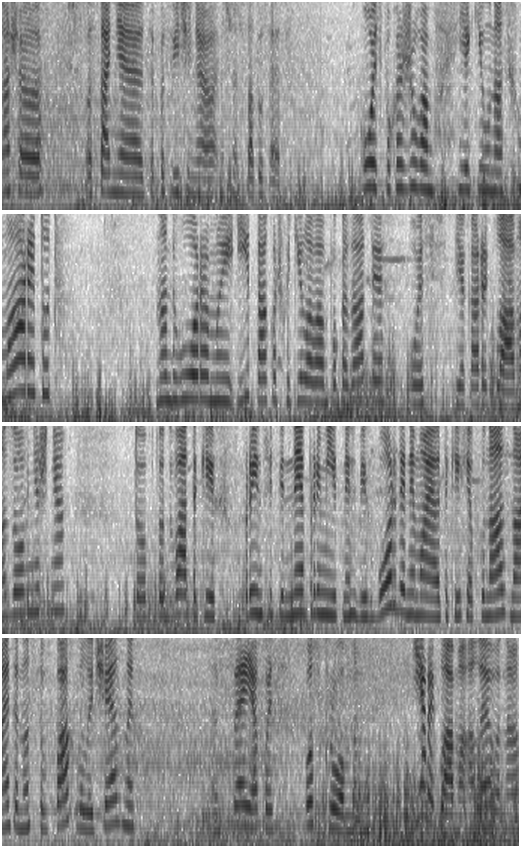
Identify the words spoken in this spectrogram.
наше останнє це посвідчення статус С. Ось покажу вам, які у нас хмари тут над горами. І також хотіла вам показати ось яка реклама зовнішня. Тобто два таких, в принципі, непримітних бігборди. Немає таких, як у нас, знаєте, на стовпах величезних. Все якось по-скромному. Є реклама, але вона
